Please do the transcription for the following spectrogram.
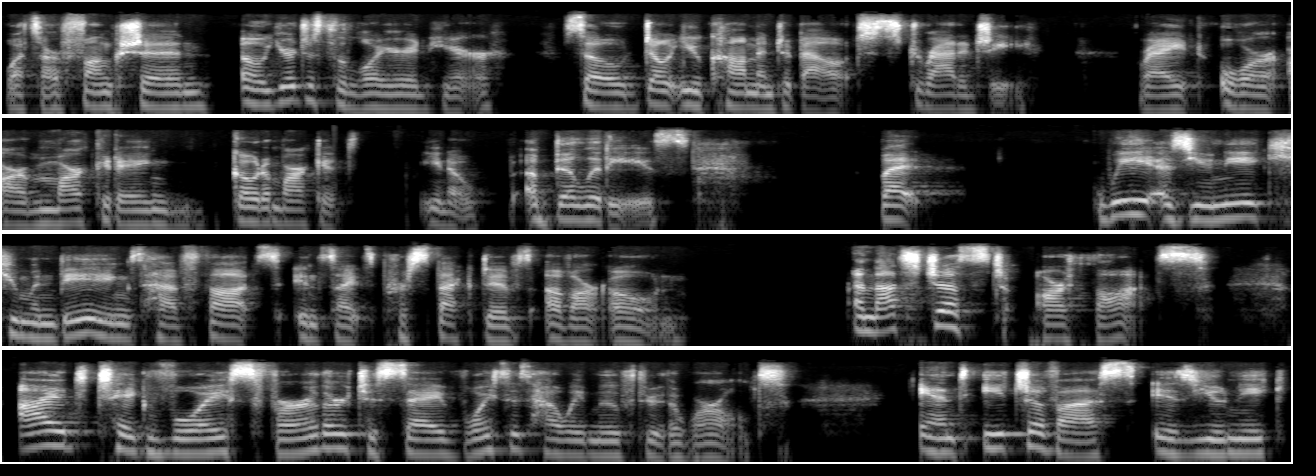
What's our function? Oh, you're just the lawyer in here. So don't you comment about strategy, right? Or our marketing, go to market, you know, abilities. But we as unique human beings have thoughts, insights, perspectives of our own. And that's just our thoughts. I'd take voice further to say voice is how we move through the world. And each of us is unique.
